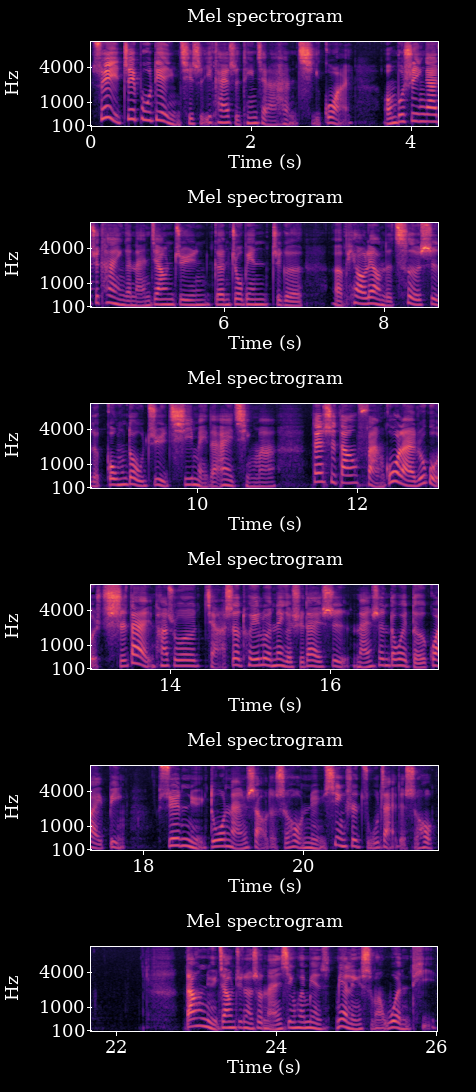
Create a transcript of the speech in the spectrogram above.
所以这部电影其实一开始听起来很奇怪，我们不是应该去看一个男将军跟周边这个。呃，漂亮的测试的宫斗剧，凄美的爱情吗？但是当反过来，如果时代他说假设推论那个时代是男生都会得怪病，所以女多男少的时候，女性是主宰的时候，当女将军的时候，男性会面面临什么问题？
